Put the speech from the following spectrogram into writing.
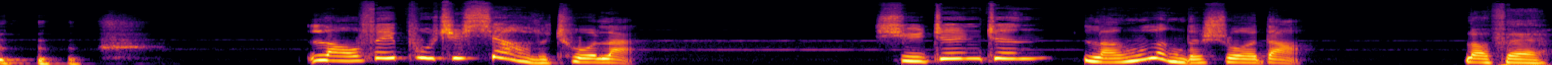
老飞扑哧笑了出来。”许真真冷冷的说道：“老飞，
